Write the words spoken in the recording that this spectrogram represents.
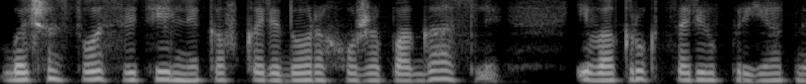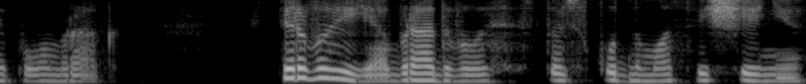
Большинство светильников в коридорах уже погасли, и вокруг царил приятный полумрак. Впервые я обрадовалась столь скудному освещению,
